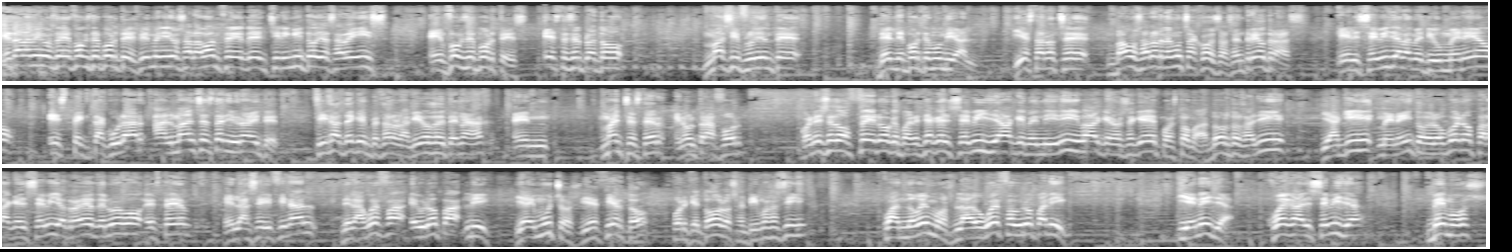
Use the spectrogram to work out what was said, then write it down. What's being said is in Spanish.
¿Qué tal amigos de Fox Deportes? Bienvenidos al avance del chiringuito, ya sabéis, en Fox Deportes. Este es el plató más influyente del deporte mundial. Y esta noche vamos a hablar de muchas cosas, entre otras, que el Sevilla le ha metido un meneo espectacular al Manchester United. Fíjate que empezaron aquellos de Tenag en Manchester, en Old Trafford, con ese 2-0 que parecía que el Sevilla, que Mendilibar, que no sé qué, pues toma, 2-2 allí. Y aquí, meneito de los buenos para que el Sevilla otra vez de nuevo esté en la semifinal de la UEFA Europa League. Y hay muchos, y es cierto, porque todos lo sentimos así, cuando vemos la UEFA Europa League y en ella juega el Sevilla, vemos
